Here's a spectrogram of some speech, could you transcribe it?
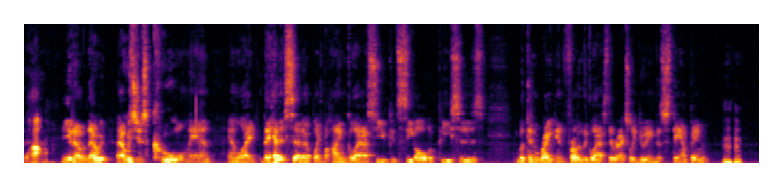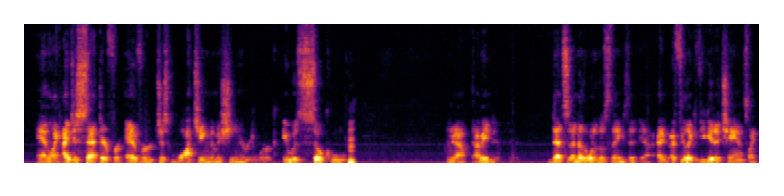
Wow. You know, that was, that was just cool, man. And like, they had it set up like behind glass so you could see all the pieces. But then right in front of the glass, they were actually doing the stamping. Mm-hmm. And like, I just sat there forever just watching the machinery work. It was so cool. Yeah, I mean, that's another one of those things that, yeah, I, I feel like if you get a chance, like,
